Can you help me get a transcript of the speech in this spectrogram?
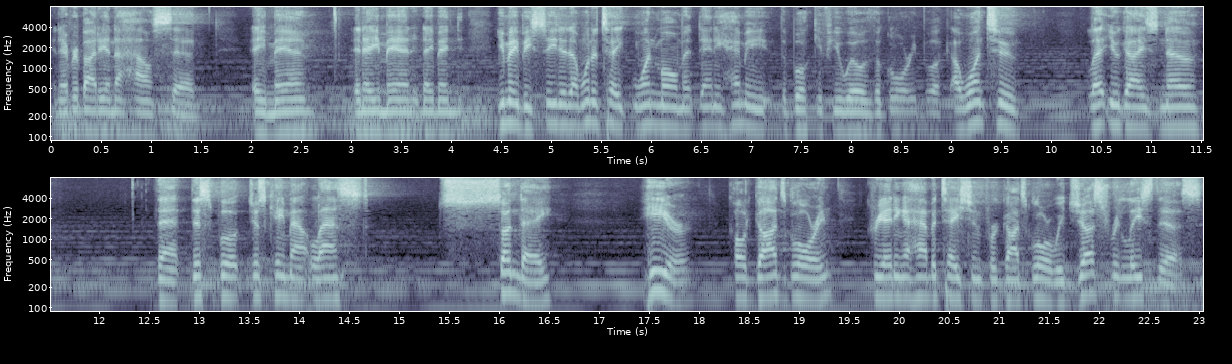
And everybody in the house said, Amen and amen and amen. You may be seated. I want to take one moment. Danny, hand me the book, if you will, the glory book. I want to let you guys know that this book just came out last Sunday here called God's Glory Creating a Habitation for God's Glory. We just released this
